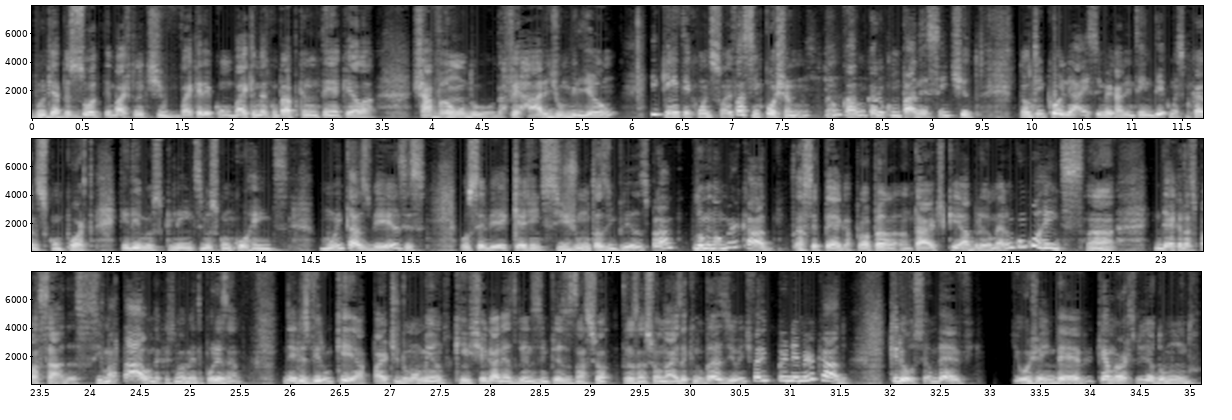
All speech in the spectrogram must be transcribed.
Porque uhum. a pessoa que tem baixo produtivo vai querer, vai querer mais comprar porque não tem aquela chavão do, da Ferrari de um milhão. E quem tem condições fala assim, poxa, não, não, não quero comprar nesse sentido. Então tem que olhar esse mercado, entender como esse mercado se comporta, entender meus clientes, meus concorrentes. Muitas vezes você vê que a gente se junta às empresas para dominar o mercado. Você pega a própria Antártica e a Brahma eram concorrentes ah, em décadas passadas, se matavam na década de 90, por exemplo. E eles viram que a partir do momento que chegarem as grandes empresas transnacionais aqui no Brasil, a gente vai perder mercado. Criou-se a Ambev, que hoje é a Embev, que é a maior cervejaria do mundo.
